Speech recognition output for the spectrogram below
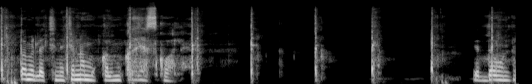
మొత్తం ఇట్లా చిన్న చిన్న ముక్కలు ముక్కలు చేసుకోవాలి. పెద్దగా ఉంటాయి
